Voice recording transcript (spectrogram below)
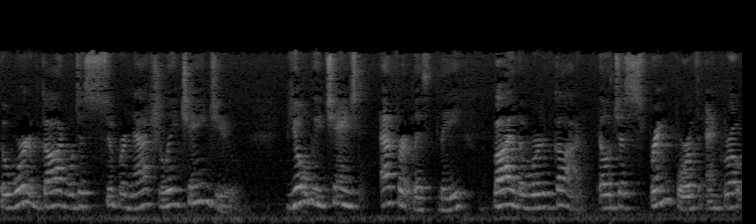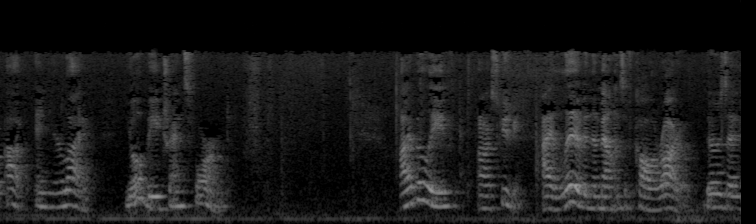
the Word of God will just supernaturally change you. You'll be changed effortlessly by the Word of God. It'll just spring forth and grow up in your life. You'll be transformed. I believe, uh, excuse me, I live in the mountains of Colorado. There is a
